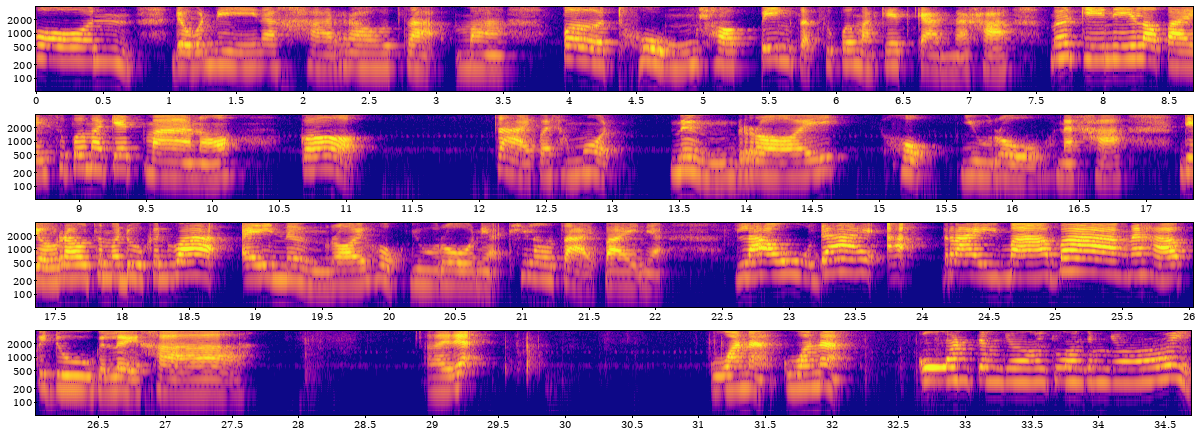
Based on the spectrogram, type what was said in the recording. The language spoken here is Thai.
คน เดี๋ยววันนี้นะคะเราจะมาเปิดถุงช้อปปิ้งจากซูเปอร์มาร์เก็ตกันนะคะ เมื่อกี้นี้เราไปซูเปอร์มาร์เก็ตมาเนาะก็จ่ายไปทั้งหมด 106 ยูโรนะคะ เดี๋ยวเราจะมาดูกันว่าไอ้106 ยูโรเนี่ยที่เราจ่ายไปเนี่ยเราได้อะไรมาบ้างนะคะ ไปดูกันเลยค่ะ อะไรเนี่ย กวนอะ กวนอะ กวนจังเลยกวนจังเลย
